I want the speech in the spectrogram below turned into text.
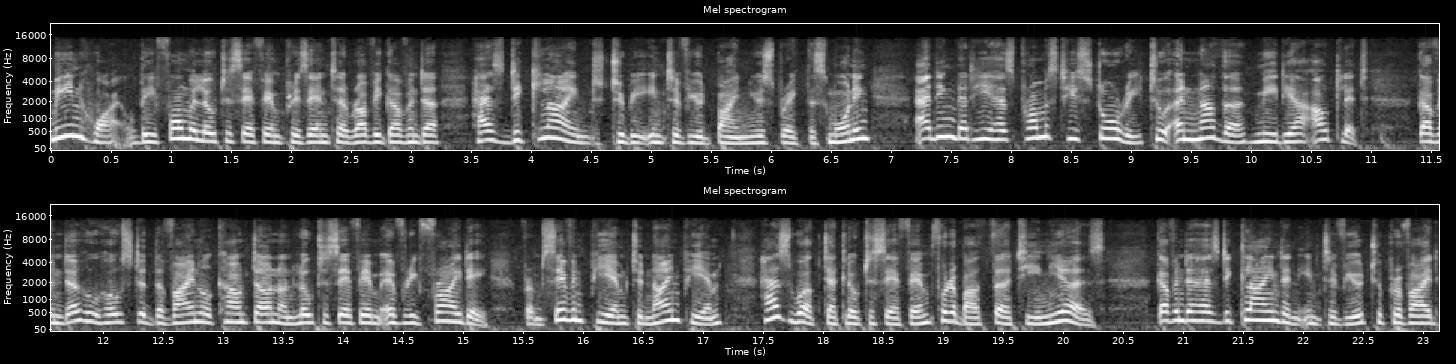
Meanwhile, the former Lotus FM presenter Ravi Govender has declined to be interviewed by Newsbreak this morning, adding that he has promised his story to another media outlet. Govender, who hosted the vinyl countdown on Lotus FM every Friday from 7 p.m. to 9 p.m., has worked at Lotus FM for about 13 years. Govender has declined an interview to provide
